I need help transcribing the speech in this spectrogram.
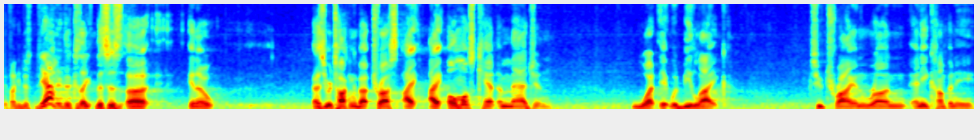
if I can just yeah. because this is, uh, you know, as you were talking about trust, I, I almost can't imagine what it would be like to try and run any company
